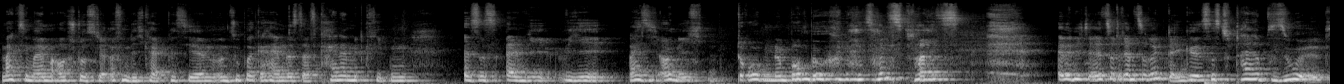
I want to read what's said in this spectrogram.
maximalem Ausstoß der Öffentlichkeit passieren und super geheim, das darf keiner mitkriegen. Es ist irgendwie wie, weiß ich auch nicht, Drogen, eine Bombe oder sonst was. Wenn ich da jetzt so dran zurückdenke, ist es total absurd.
